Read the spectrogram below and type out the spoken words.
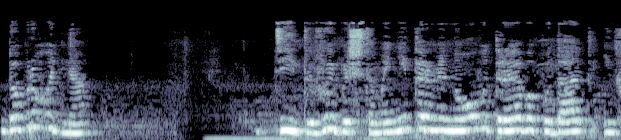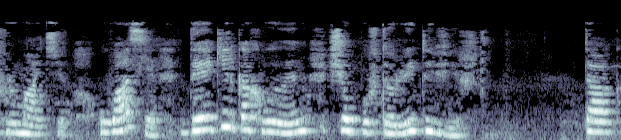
Доброго дня. Діти, вибачте, мені терміново треба подати інформацію. У вас є декілька хвилин, щоб повторити вірш. Так,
